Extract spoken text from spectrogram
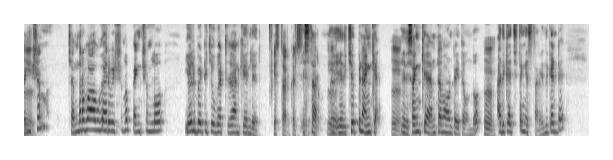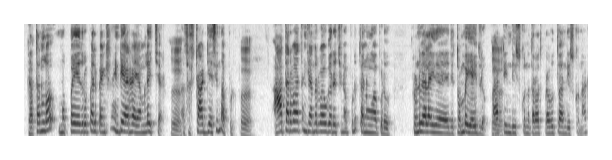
పెన్షన్ చంద్రబాబు గారి విషయంలో పెన్షన్లో ఏలు పెట్టి చూపెట్టడానికి ఏం లేదు. ఇస్తారు ఇస్తారు. ఇది చెప్పిన అంకె. Hmm. ఇది సంఖ్య ఎంత అమౌంట్ అయితే ఉందో అది ఖచ్చితంగా ఇస్తారు. ఎందుకంటే గతంలో ముప్పై ఐదు రూపాయల పెన్షన్ ఎన్టీఆర్ హయాంలో ఇచ్చారు. అసలు స్టార్ట్ చేసింది అప్పుడు. ఆ తర్వాత చంద్రబాబు గారు వచ్చినప్పుడు తను అప్పుడు రెండు వేల ఐదు తొంభై ఐదులో పార్టీని తీసుకున్న తర్వాత ప్రభుత్వాన్ని తీసుకున్నాక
